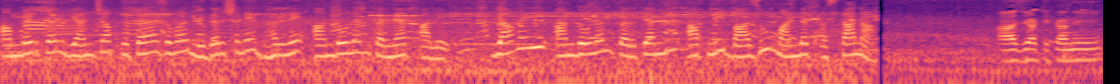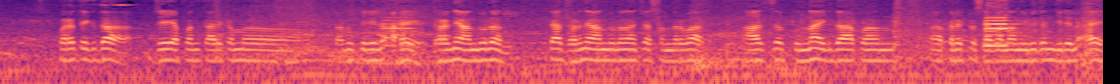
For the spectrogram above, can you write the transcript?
आंबेडकर यांच्या पुतळ्याजवळ निदर्शने धरणे आंदोलन करण्यात आले. यावेळी आंदोलनकर्त्यांनी आपली बाजू मांडत असताना आज या ठिकाणी परत एकदा जे आपण कार्यक्रम चालू केलेला आहे धरणे आंदोलन त्या धरणे आंदोलनाच्या संदर्भात आज पुन्हा एकदा आपण कलेक्टर साहेबांना निवेदन दिलेलं आहे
